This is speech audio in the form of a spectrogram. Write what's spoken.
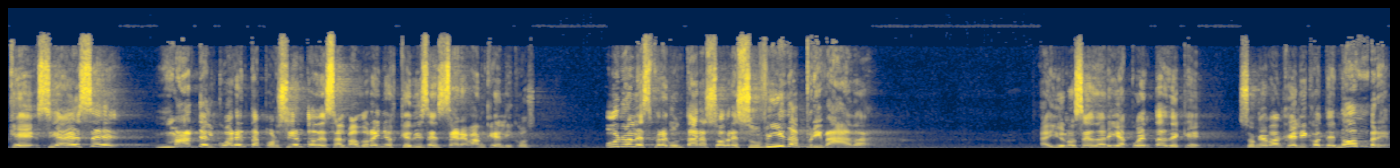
que si a ese más del 40% de salvadoreños que dicen ser evangélicos, uno les preguntara sobre su vida privada, ahí uno se daría cuenta de que son evangélicos de nombre,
